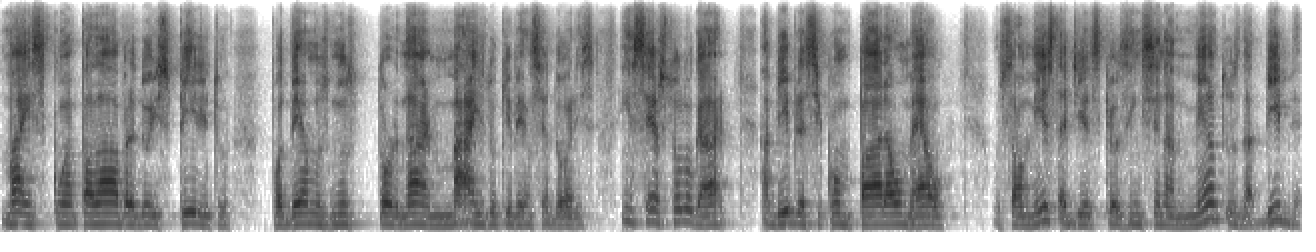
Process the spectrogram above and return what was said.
mas com a palavra do Espírito podemos nos tornar mais do que vencedores. Em sexto lugar, a Bíblia se compara ao mel. O salmista diz que os ensinamentos da Bíblia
